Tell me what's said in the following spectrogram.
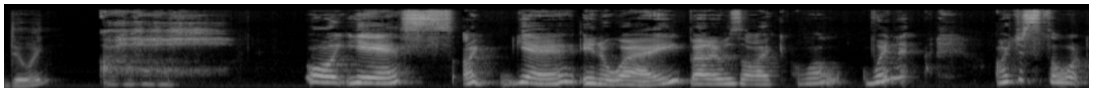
doing? Oh, well, yes, I yeah, in a way, but it was like, well, when I just thought,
